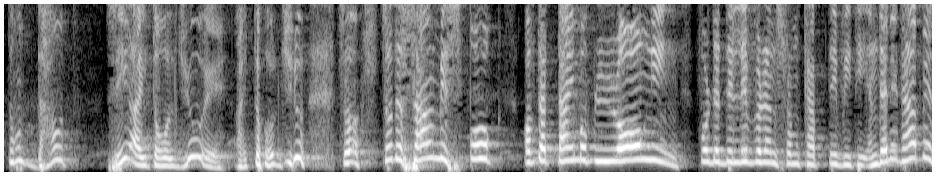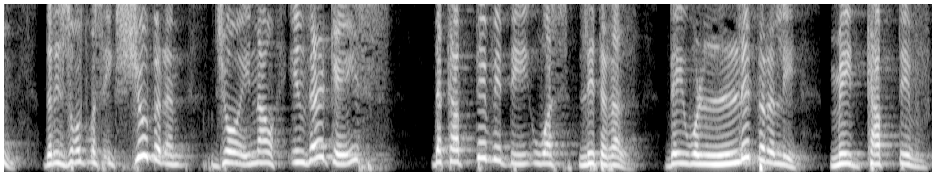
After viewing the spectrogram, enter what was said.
Don't doubt. See, I told you eh. I told you. So, so the psalmist spoke of that time of longing for the deliverance from captivity. And then it happened. The result was exuberant joy. Now, in their case, the captivity was literal. They were literally made captive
